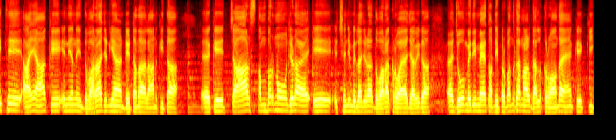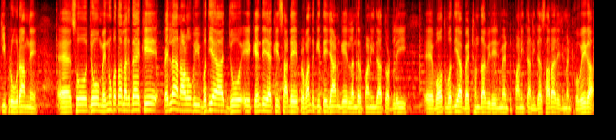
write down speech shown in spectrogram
ਇੱਥੇ ਆਏ ਹਾਂ ਕਿ ਇਹਨਾਂ ਨੇ ਦੁਬਾਰਾ ਜਿਹੜੀਆਂ ਡੇਟਾਂ ਦਾ ਐਲਾਨ ਕੀਤਾ ਕਿ 4 ਸਤੰਬਰ ਨੂੰ ਜਿਹੜਾ ਹੈ, ਇਹ ਛਿੰਝ ਮੇਲਾ ਜਿਹੜਾ ਦੁਬਾਰਾ ਕਰਵਾਇਆ ਜਾਵੇਗਾ। ਜੋ ਮੇਰੀ, ਮੈਂ ਤੁਹਾਡੀ ਪ੍ਰਬੰਧਕਾਂ ਨਾਲ ਗੱਲ ਕਰਵਾਉਂਦਾ ਹਾਂ ਕਿ ਕੀ ਕੀ ਪ੍ਰੋਗਰਾਮ ਨੇ। ਸੋ ਜੋ ਮੈਨੂੰ ਪਤਾ ਲੱਗਦਾ ਹੈ ਕਿ ਪਹਿਲਾਂ ਨਾਲੋਂ ਵੀ ਵਧੀਆ ਜੋ ਇਹ ਕਹਿੰਦੇ ਆ ਕਿ ਸਾਡੇ ਪ੍ਰਬੰਧ ਕੀਤੇ ਜਾਣਗੇ, ਲੰਗਰ ਪਾਣੀ ਦਾ ਤੁਹਾਡੇ ਲਈ ਬਹੁਤ ਵਧੀਆ ਬੈਠਣ ਦਾ ਵੀ ਅਰੇਂਜਮੈਂਟ ਪਾਣੀ ਧਾਣੀ ਦਾ ਸਾਰਾ ਅਰੇਂਜਮੈਂਟ ਹੋਵੇਗਾ।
